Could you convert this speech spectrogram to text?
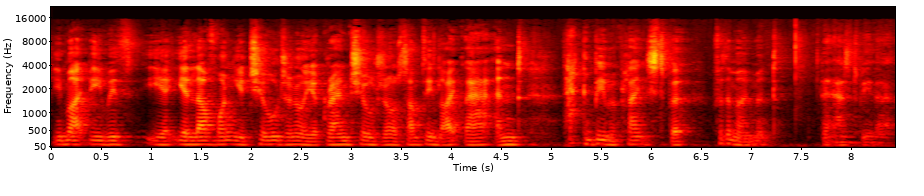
you might be with your, your loved one, your children, or your grandchildren, or something like that, and that can be replaced. But for the moment, it has to be that.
